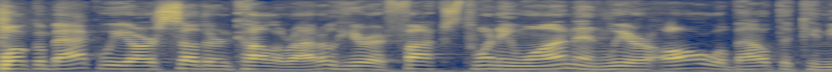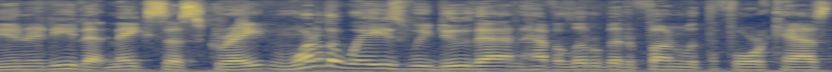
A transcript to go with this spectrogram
Welcome back. We are Southern Colorado here at Fox 21 and we are all about the community that makes us great. And one of the ways we do that and have a little bit of fun with the forecast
